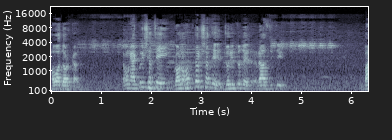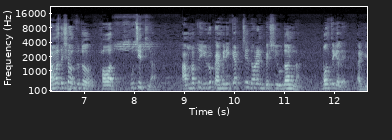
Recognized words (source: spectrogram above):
হওয়া দরকার। এবং একই সাথে এই গণহত্যার সাথে জড়িতদের রাজনীতি বাংলাদেশে অন্তত হওয়া উচিত না। আমরা তো ইউরোপ, আমেরিকার চেয়ে ধরেন বেশি উদার না, বলতে গেলে আর কি,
